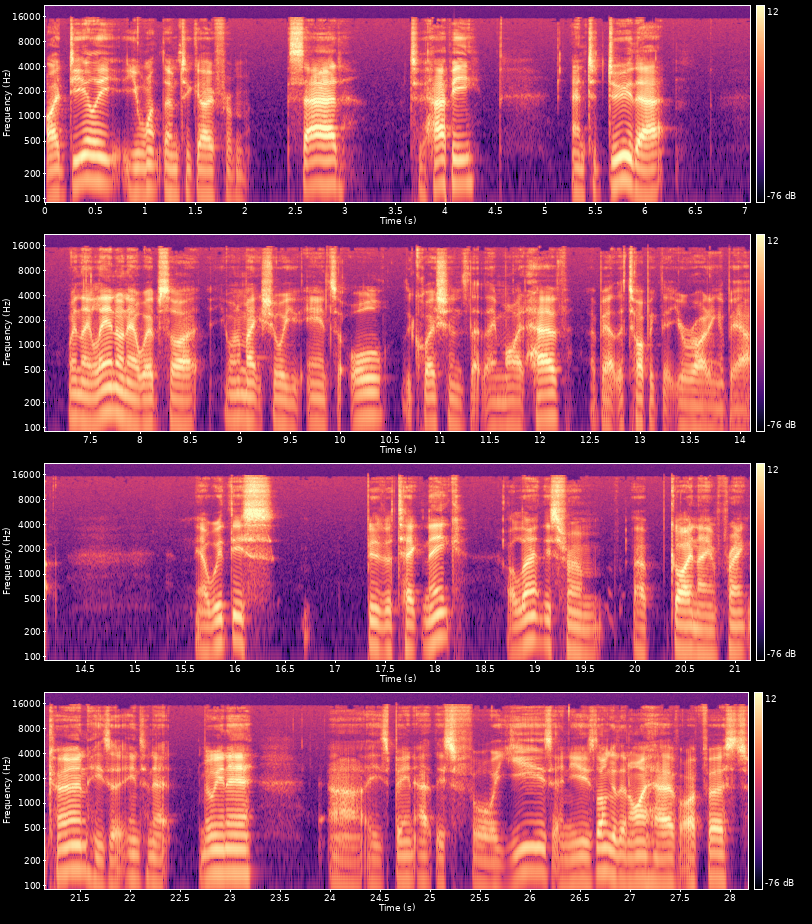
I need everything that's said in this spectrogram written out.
Ideally, you want them to go from sad to happy. And to do that, when they land on our website, you want to make sure you answer all the questions that they might have about the topic that you're writing about. Now, with this bit of a technique, I learnt this from a guy named Frank Kern. He's an internet millionaire. Uh, he's been at this for years and years, longer than I have. I first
